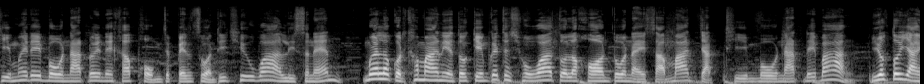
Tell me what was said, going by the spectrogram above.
ทีมให้ได้โบนัสด้วยนะครับผมจะเป็นส่วนที่ชื่อว่า l i s t e n เมื่อเรากดเข้ามาเนี่ยตัวเกมก็จะโชว์ว่าตัวละครตัวไหนสามารถจัดทีมโบนัสได้บ้าง ยกตัวอย่าง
